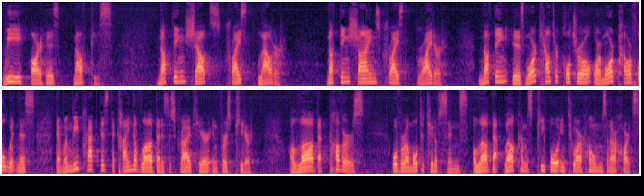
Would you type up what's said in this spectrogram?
we are his mouthpiece. Nothing shouts Christ louder. Nothing shines Christ brighter. Nothing is more countercultural or more powerful witness than when we practice the kind of love that is described here in 1 Peter. A love that covers over a multitude of sins, a love that welcomes people into our homes and our hearts,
